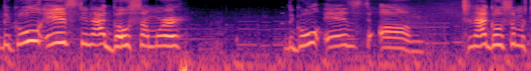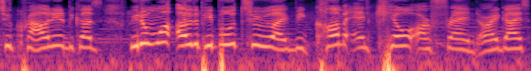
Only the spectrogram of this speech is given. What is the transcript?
the goal is to not go somewhere the goal is um to not go somewhere too crowded because we don't want other people to like be come and kill our friend all right guys?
